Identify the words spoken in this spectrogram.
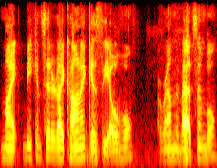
might be considered iconic is the oval around the bat symbol,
